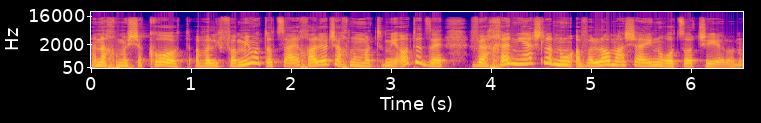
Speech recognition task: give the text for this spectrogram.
אנחנו משקרות. אבל לפעמים התוצאה יכולה להיות שאנחנו מטמיעות את זה, ואכן יש לנו, אבל לא מה שהיינו רוצות שיהיה לנו.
